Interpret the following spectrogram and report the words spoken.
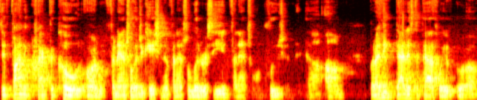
to finally crack the code on financial education and financial literacy and financial inclusion. Uh, um, but I think that is the pathway uh,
